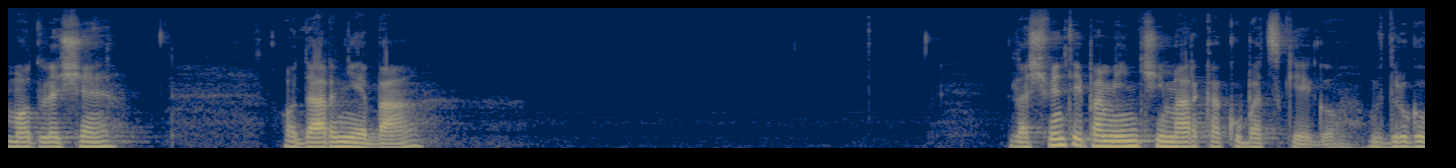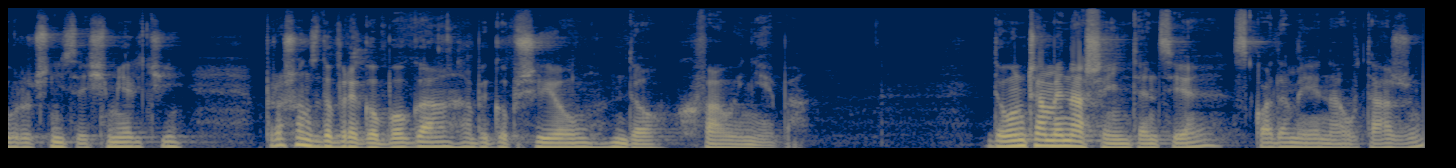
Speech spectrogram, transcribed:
Modlę się o dar nieba dla świętej pamięci Marka Kubackiego w drugą rocznicę śmierci, prosząc dobrego Boga, aby go przyjął do chwały nieba. Dołączamy nasze intencje, składamy je na ołtarzu.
